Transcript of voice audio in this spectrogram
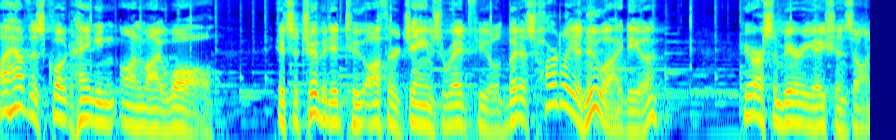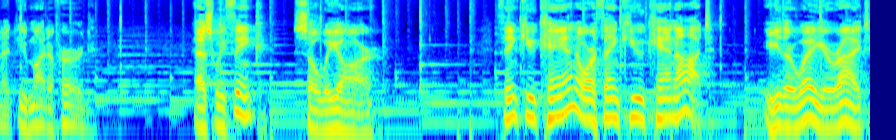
I have this quote hanging on my wall. It's attributed to author James Redfield, but it's hardly a new idea. Here are some variations on it you might have heard. As we think, so we are. Think you can or think you cannot. Either way, you're right.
